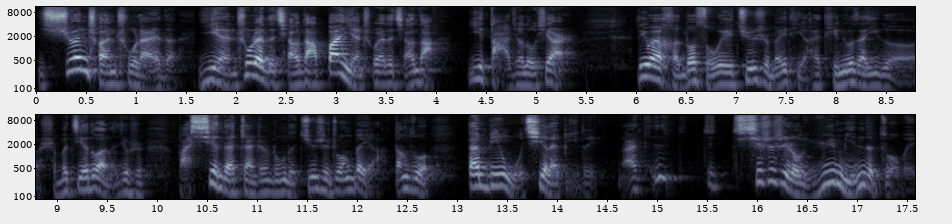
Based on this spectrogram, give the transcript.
你宣传出来的、演出来的强大、扮演出来的强大，一打就露馅儿。另外，很多所谓军事媒体还停留在一个什么阶段呢？就是把现代战争中的军事装备啊，当做单兵武器来比对。啊，这这其实是一种愚民的作为，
